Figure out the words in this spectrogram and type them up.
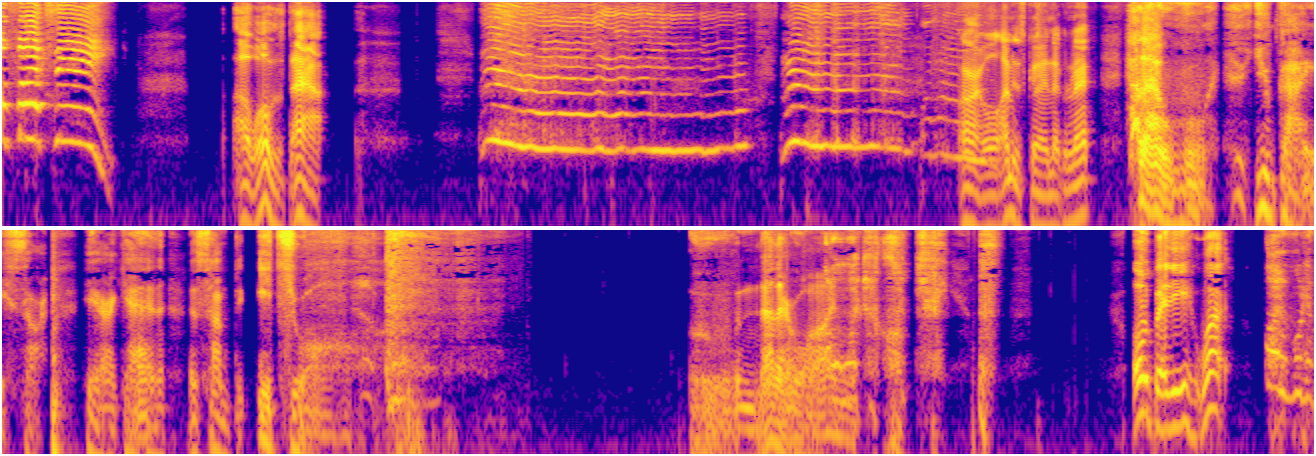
Oh, Foxy! oh, what was that? Alright, well, I'm just gonna knock on that. Hello! You guys are here again. It's time to eat you all. Ooh, another one. Oh, oh, Betty, what? I want to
